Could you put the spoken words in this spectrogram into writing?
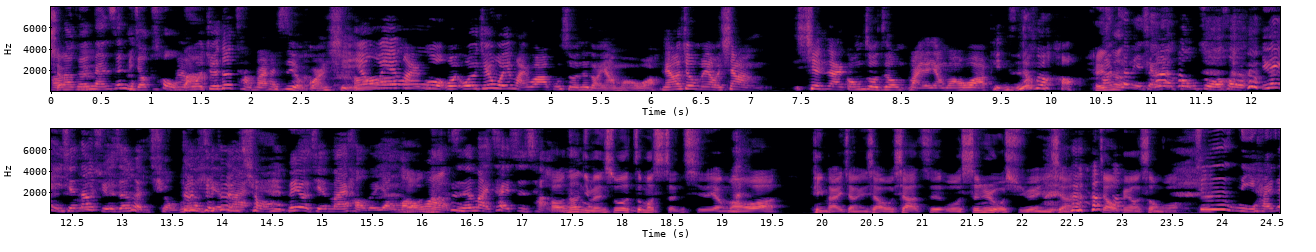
好了，可能男生比较臭吧。我觉得厂牌还是有关系，因为我也买过，我我觉得我也买过阿布说的那种羊毛袜，然后就没有像现在工作之后买的羊毛袜品质那么好。他特别强调工作后，因为以前当学生很穷，没有钱买，没有钱买好的羊毛袜，只能买菜市场。好，那你们说的这么神奇的羊毛袜。品牌讲一下，我下次我生日我许愿一下，叫我朋友送我。就是你还在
